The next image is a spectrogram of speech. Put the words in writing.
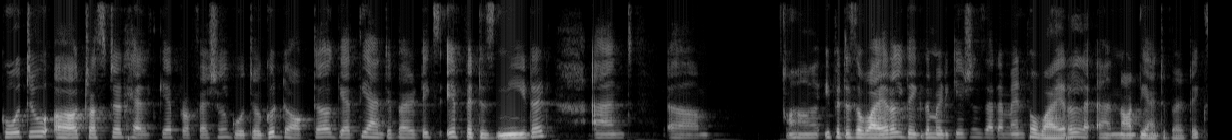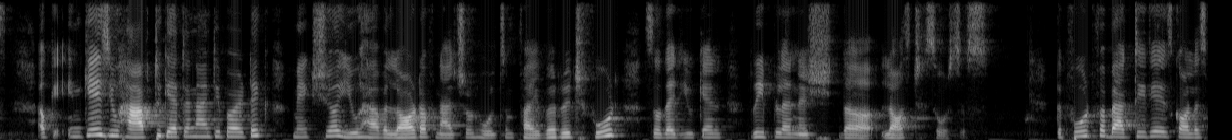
Go to a trusted healthcare professional, go to a good doctor, get the antibiotics if it is needed, and um, uh, if it is a viral, take the medications that are meant for viral and not the antibiotics. Okay, in case you have to get an antibiotic, make sure you have a lot of natural, wholesome, fiber rich food so that you can replenish the lost sources. The food for bacteria is called as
